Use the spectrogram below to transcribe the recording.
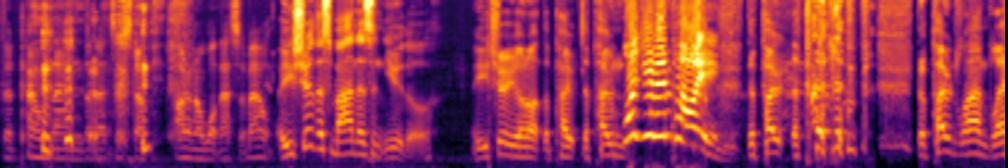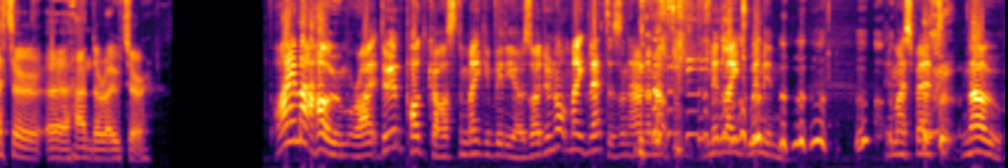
the Poundland, the letter stuff. I don't know what that's about. are you sure this man isn't you though? Are you sure you're not the pound, the pound, What are you implying? the pound, the, the, the Poundland letter uh, hander outer? I am at home, right, doing podcasts and making videos. I do not make letters and hand them out to middle-aged women in my spare. T- no,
